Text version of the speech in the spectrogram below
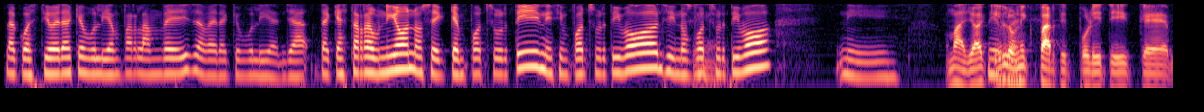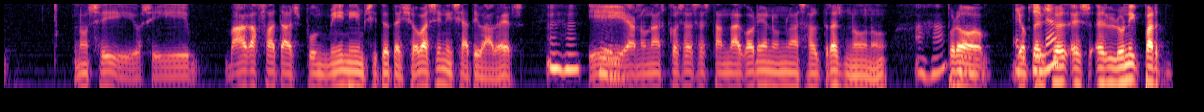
la qüestió era que volien parlar amb ells, a veure què volien. Ja d'aquesta reunió no sé què em pot sortir, ni si em pot sortir bo, si no Sí. pot sortir bo, ni... Home, jo aquí l'únic partit polític que, no sé, o sigui, va agafar els punts mínims i tot això va ser Iniciativa Verds. Mhm. I en unes coses estan d'acord i en unes altres no, no? Ahà. Però En jo penso quines? que és, és l'únic partit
